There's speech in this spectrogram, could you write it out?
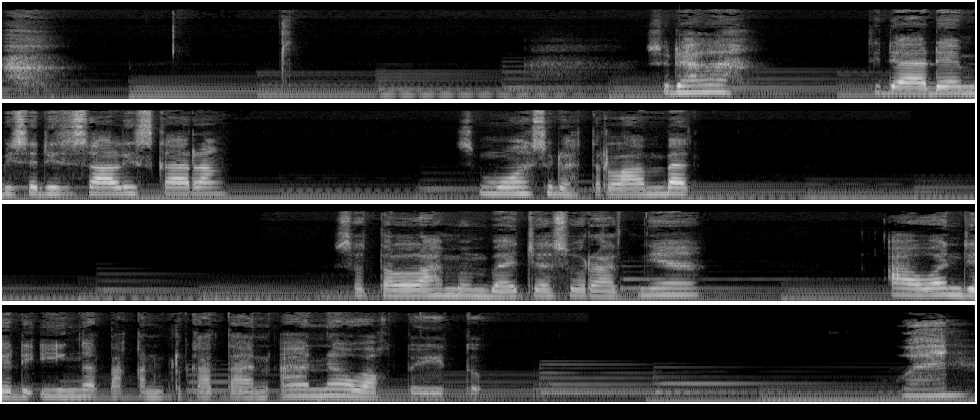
Sudahlah, tidak ada yang bisa disesali sekarang semua sudah terlambat. Setelah membaca suratnya, Awan jadi ingat akan perkataan Ana waktu itu. Wan,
